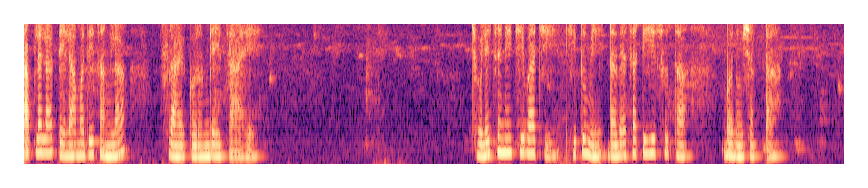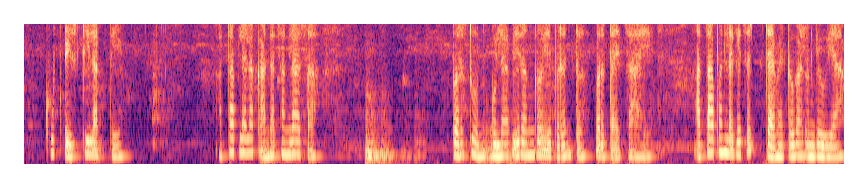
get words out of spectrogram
आपल्याला तेलामध्ये चांगला फ्राय करून घ्यायचा आहे. छोले चण्याची भाजी ही तुम्ही डब्यासाठीही सुद्धा बनवू शकता. खूप टेस्टी लागते. आता आपल्याला कांदा चांगला असा परतून गुलाबी रंग येईपर्यंत परतायचा आहे. आता आपण लगेच टॅमॅटो घालून घेऊया.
